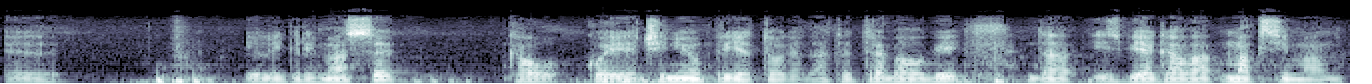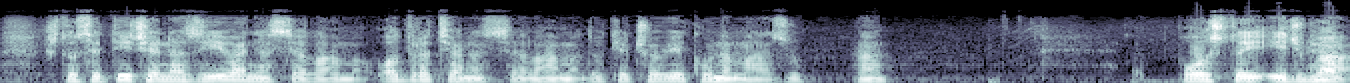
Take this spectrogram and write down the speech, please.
e, ili grimase, kao koje je činio prije toga. Dakle, trebao bi da izbjegava maksimalno. Što se tiče nazivanja selama, odvraćana selama dok je čovjek u namazu, ha? postoji iđma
